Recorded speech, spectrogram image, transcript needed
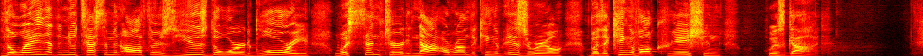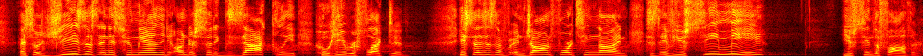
The way that the New Testament authors used the word glory was centered not around the king of Israel, but the king of all creation, who is God. And so Jesus in his humanity understood exactly who he reflected. He says this in John 14, 9. He says, If you see me, you've seen the Father.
